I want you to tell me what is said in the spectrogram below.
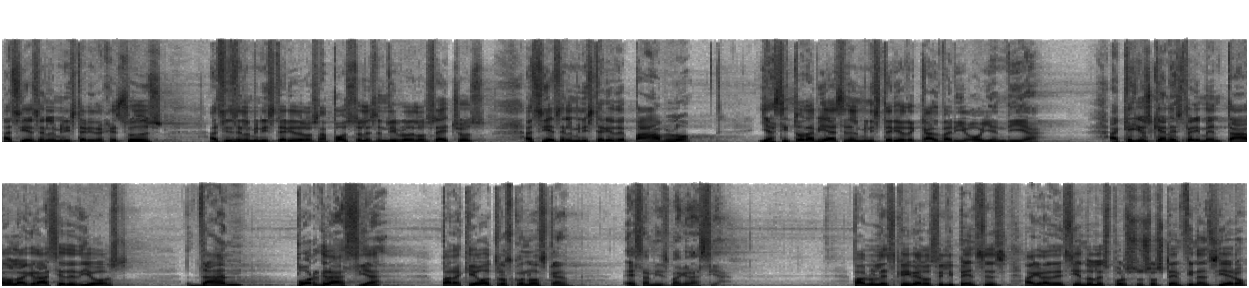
Así es en el ministerio de Jesús, así es en el ministerio de los apóstoles, en el libro de los Hechos, así es en el ministerio de Pablo y así todavía es en el ministerio de Calvary hoy en día. Aquellos que han experimentado la gracia de Dios dan por gracia para que otros conozcan esa misma gracia. Pablo le escribe a los filipenses agradeciéndoles por su sostén financiero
